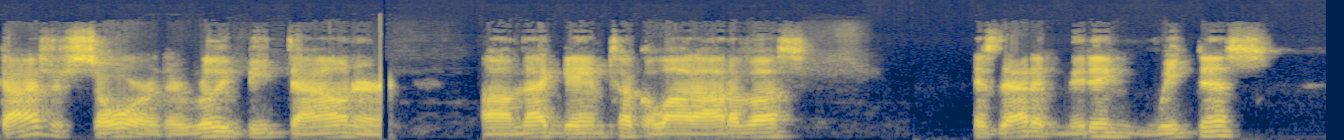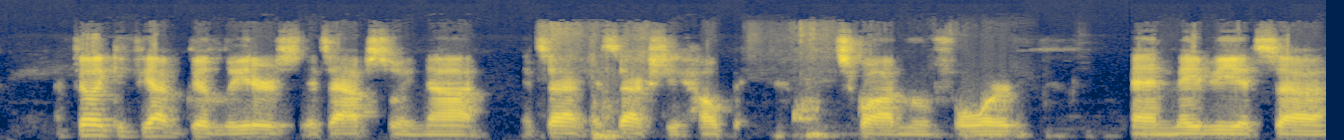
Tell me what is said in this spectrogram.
guys are sore, they're really beat down, or um, that game took a lot out of us. Is that admitting weakness? I feel like if you have good leaders, it's absolutely not. It's it's actually helping the squad move forward. And maybe it's uh,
